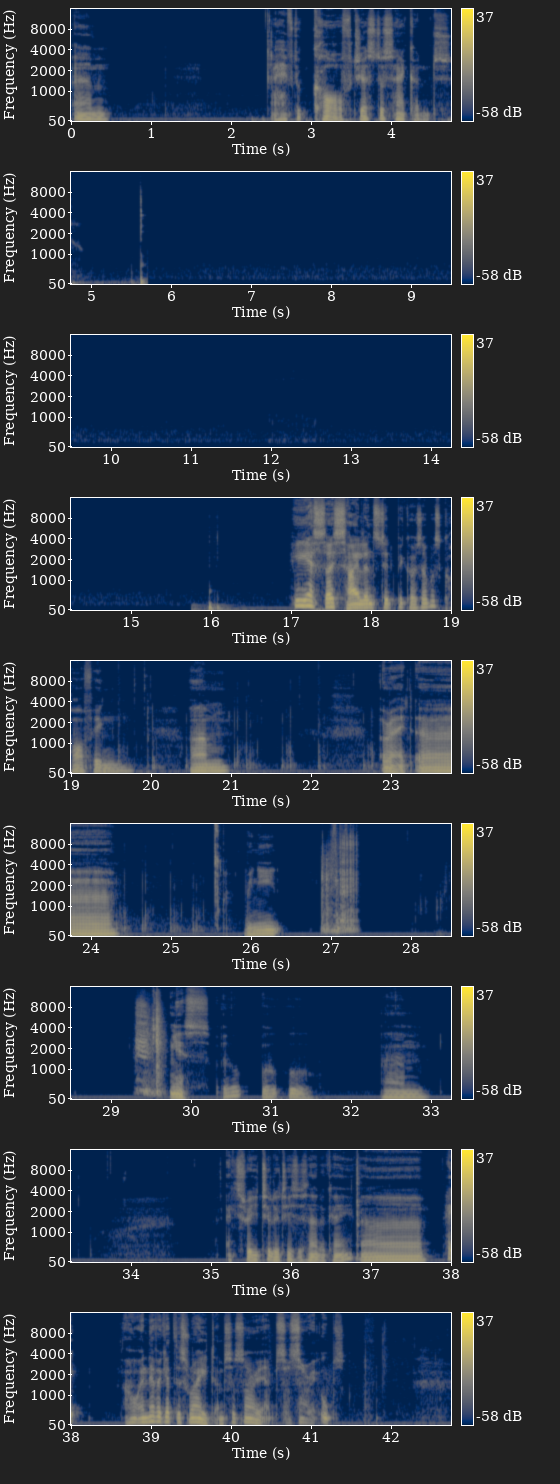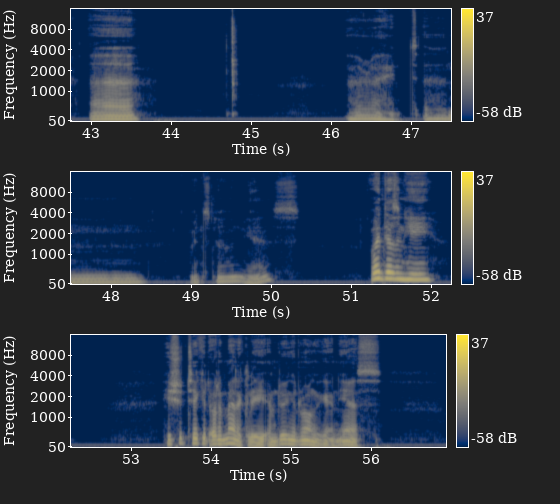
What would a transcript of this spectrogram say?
Um, I have to cough just a second. Yes, I silenced it because I was coughing. Um. All right. Uh. We need. Yes. Ooh, ooh, ooh. Um, extra utilities, is that okay? Uh, hey. Oh, I never get this right. I'm so sorry. I'm so sorry. Oops. Uh, all right. Um, redstone, yes. Why doesn't he? He should take it automatically. I'm doing it wrong again. Yes.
